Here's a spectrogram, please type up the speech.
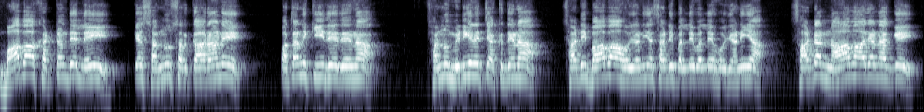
ਬਾਬਾ ਖੱਟਣ ਦੇ ਲਈ ਕਿ ਸਾਨੂੰ ਸਰਕਾਰਾਂ ਨੇ ਪਤਾ ਨਹੀਂ ਕੀ ਦੇ ਦੇਣਾ, ਸਾਨੂੰ ਮੀਡੀਆ ਨੇ ਚੱਕ ਦੇਣਾ, ਸਾਡੀ ਬਾਬਾ ਹੋ ਜਾਣੀ ਆ, ਸਾਡੀ ਬੱਲੇ ਬੱਲੇ ਹੋ ਜਾਣੀ ਆ, ਸਾਡਾ ਨਾਮ ਆ ਜਾਣਾ ਅੱਗੇ।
